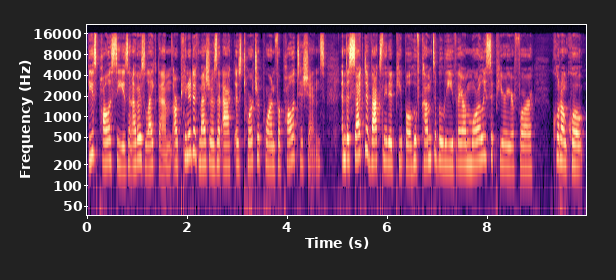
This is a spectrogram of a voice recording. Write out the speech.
These policies and others like them are punitive measures that act as torture porn for politicians and the sect of vaccinated people who've come to believe they are morally superior for, quote unquote,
